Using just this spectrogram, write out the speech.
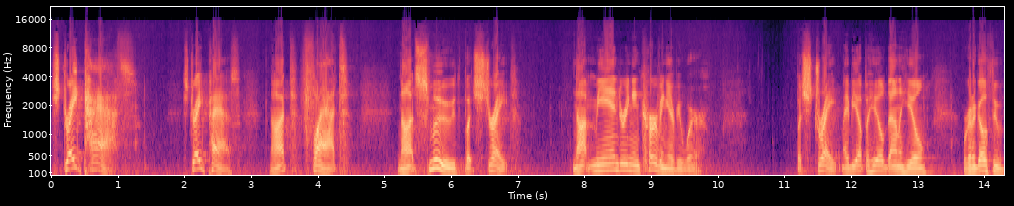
straight paths. Straight paths. Not flat, not smooth, but straight. Not meandering and curving everywhere, but straight. Maybe up a hill, down a hill. We're going to go through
